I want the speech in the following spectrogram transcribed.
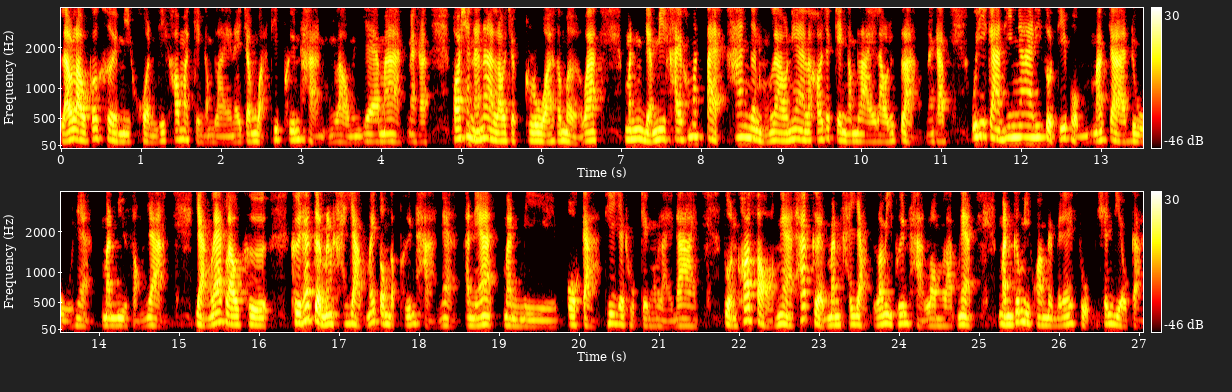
แล้วเราก็เคยมีคนที่เข้ามาเก็งกำไรในจังหวะที่พื้นฐานของเรามันแย่มากนะครับเพราะฉะนั้นเราจะกลัวเสมอว่า มันเดี๋ยวมีใครเข้ามาแตะค่าเงินของเราเนี่ยแล้วเขาจะเก็งกำไรเราหรือเปล่านะครับ วิธีการที่ง่ายที่สุดที่ผมมักจะดูเนี่ยมันมีสองอย่าง อย่างแรกเราคือ คือถ้าเกิดมันขยับไม่ตรงกับพื้นฐานเนี่ยอันเนี้ยมันมีโอกาสที่จะถูกเก็งกำไรได้ ส่วนข้อ2เนี่ยถ้าเกิดมันขยับแล้วมีพื้นฐานรองรับเนี่ยมันก็มีความเป็นไปได้สูงเช่นเดียวกัน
